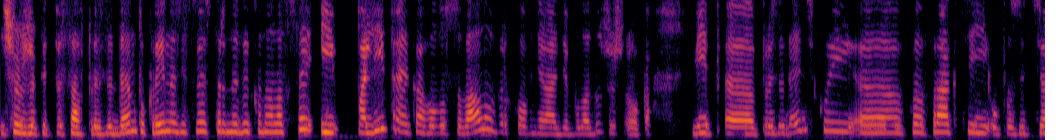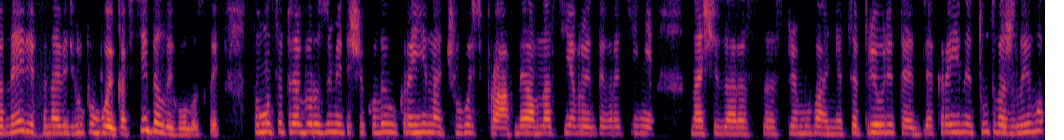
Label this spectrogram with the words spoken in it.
що вже підписав президент, Україна зі своєї сторони виконала все. І палітра, яка голосувала у Верховній Раді, була дуже широка від е, президентської е, фракції, опозиціонерів і навіть групи бойка. Всі дали голоси. Тому це треба розуміти, що коли Україна чогось прагне, а в нас євроінтеграційні наші зараз е, спрямування, це пріоритет для країни. Тут важливо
